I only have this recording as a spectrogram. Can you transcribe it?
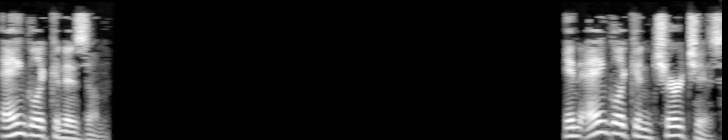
Anglicanism In Anglican churches,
